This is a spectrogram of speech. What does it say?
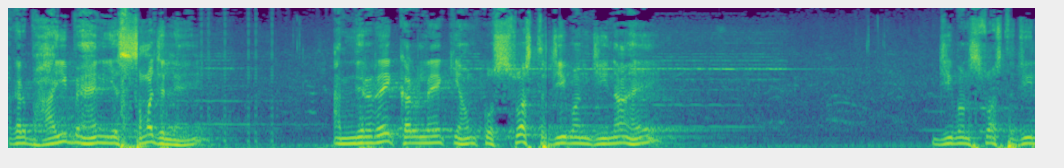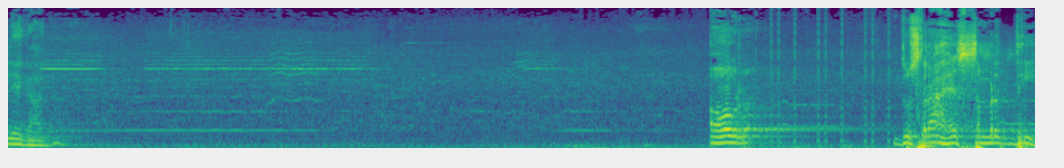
अगर भाई बहन ये समझ लें निर्णय कर लें कि हमको स्वस्थ जीवन जीना है, जीवन स्वस्थ जी लेगा और दूसरा है समृद्धि।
